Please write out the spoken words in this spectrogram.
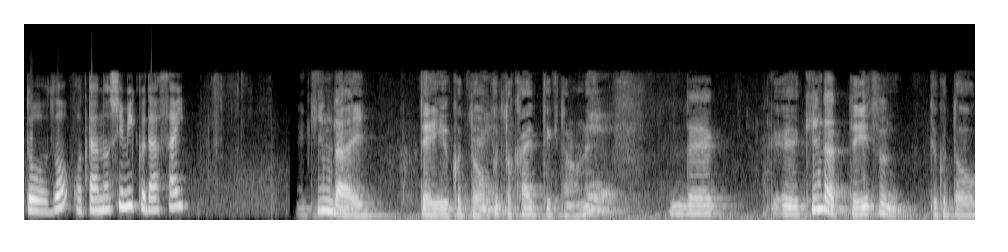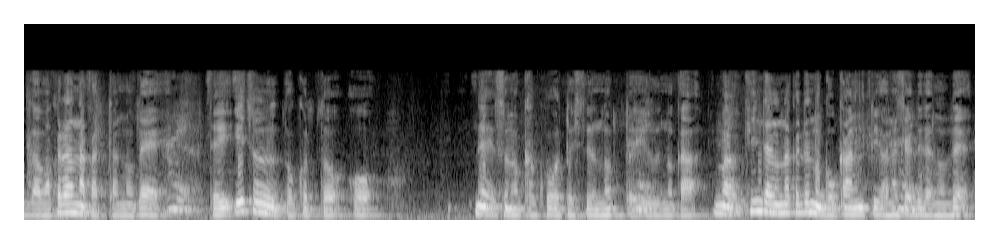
どうぞお楽しみください。近代っていうことをふっと帰ってきたのね、で、えー近代っていつってことが分からなかったので,、い、でいつのことをね、その書こうとしてるのというのが、まあ、近代の中での五感という話が出たので、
